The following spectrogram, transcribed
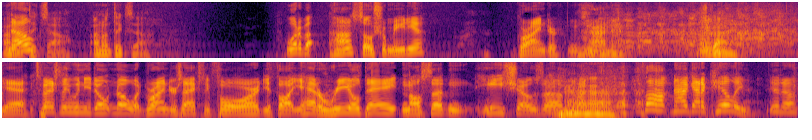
I No? don't think so. I don't think so. What about huh? Social media, Grindr. Mm-hmm. Mm-hmm. It's fine. Yeah, especially when you don't know what Grindr's actually for, and you thought you had a real date, and all of a sudden he shows up. You're like, Fuck! Now I gotta kill him. You know.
